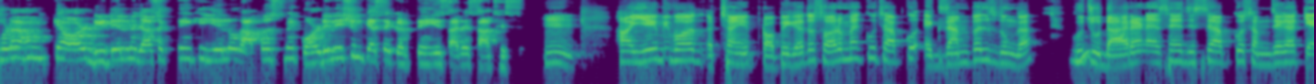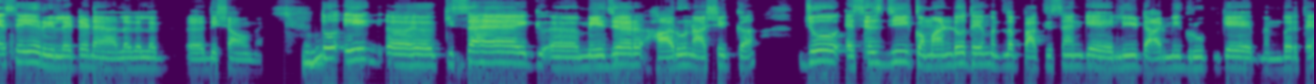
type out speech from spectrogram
थोड़ा हम क्या और डिटेल में जा सकते हैं कि ये लोग आपस में कोऑर्डिनेशन कैसे करते हैं ये सारे सात हिस्से? हम्म हाँ ये भी बहुत अच्छा टॉपिक है। तो सौरभ मैं कुछ आपको एग्जाम्पल्स दूँगा। कुछ उदाहरण ऐसे हैं जिससे आपको समझेगा कैसे ये रिलेटेड है अलग अलग दिशाओं में। तो एक किस्सा है एक मेजर हारून आशिक का जो एसएसजी कमांडो थे मतलब पाकिस्तान के एलिट आर्मी ग्रुप के मेंबर थे।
